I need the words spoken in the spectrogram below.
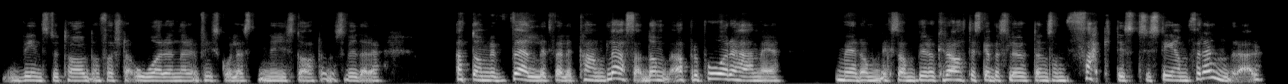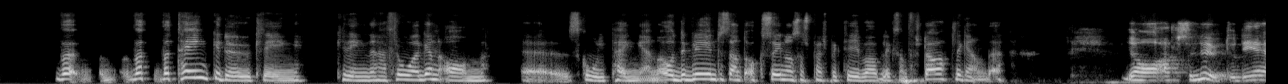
vinstuttag de första åren när en friskola är nystartad och så vidare, att de är väldigt, väldigt tandlösa. De, apropå det här med, med de liksom byråkratiska besluten som faktiskt systemförändrar. Vad, vad, vad tänker du kring, kring den här frågan om eh, skolpengen. Och det blir intressant också i någon sorts perspektiv av liksom förstatligande. Ja, absolut. Och det,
